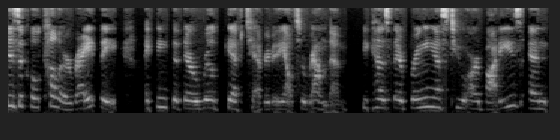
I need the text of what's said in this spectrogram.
physical color, right? They I think that they're a real gift to everybody else around them because they're bringing us to our bodies and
